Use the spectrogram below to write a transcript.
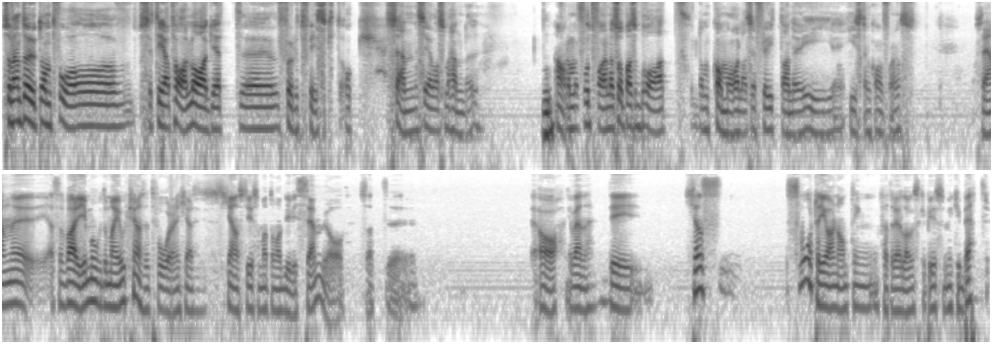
Så vänta ut de två och se till att ha laget uh, fullt friskt och sen se vad som händer. Mm. De är fortfarande så pass bra att de kommer hålla sig flytande i Eastern Conference. Och sen, eh, alltså varje move de har gjort senaste två åren känns, känns det ju som att de har blivit sämre av. Så att... Eh, ja, jag vet inte. Det känns svårt att göra någonting för att det här laget ska bli så mycket bättre.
